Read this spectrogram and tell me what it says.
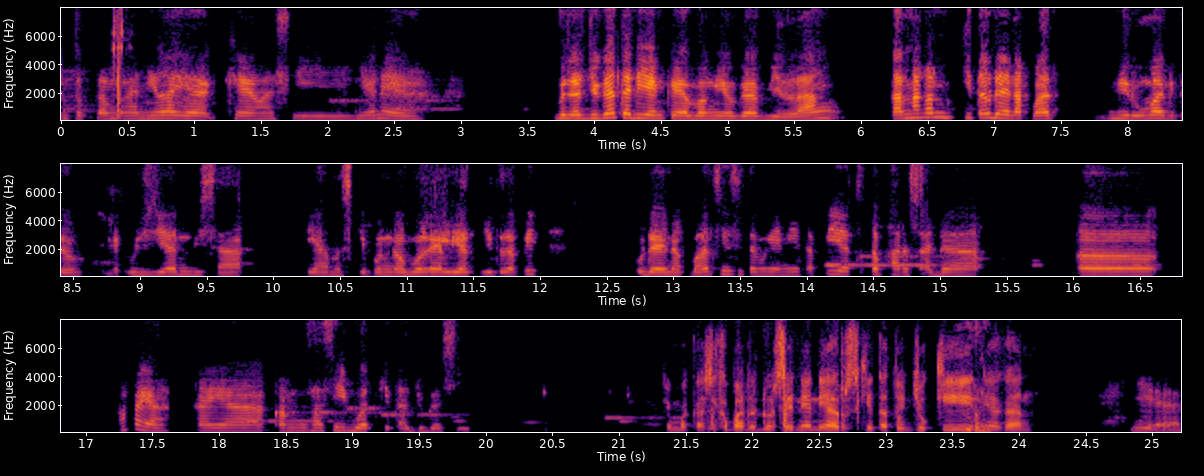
Untuk tambahan nilai ya kayak masih gimana ya? Bener juga tadi yang kayak Bang Yoga bilang, karena kan kita udah enak banget di rumah gitu. Kayak ujian bisa ya meskipun nggak boleh lihat gitu, tapi udah enak banget sih sistem kayak ini. Tapi ya tetap harus ada eh apa ya? Kayak kompensasi buat kita juga sih. Terima kasih kepada dosennya nih harus kita tunjukin ya kan. Iya.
